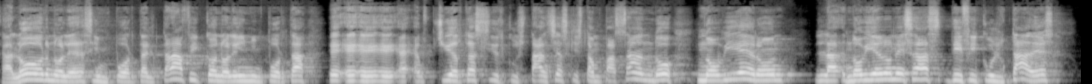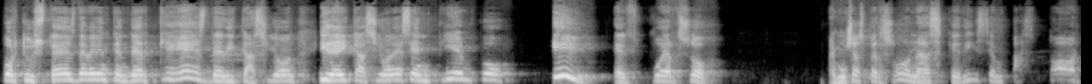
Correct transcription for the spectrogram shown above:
calor, no les importa el tráfico, no les importa eh, eh, eh, ciertas circunstancias que están pasando, no vieron, no vieron esas dificultades porque ustedes deben entender qué es dedicación y dedicación es en tiempo y esfuerzo. Hay muchas personas que dicen, pastor,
